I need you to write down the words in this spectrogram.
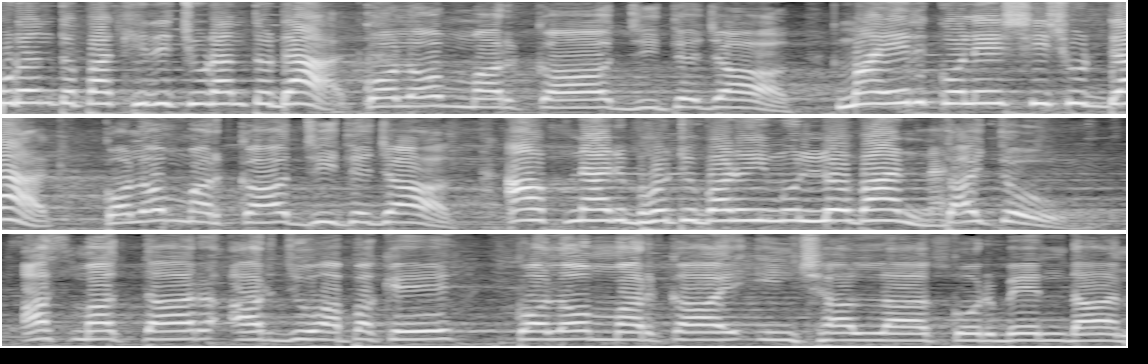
উড়ন্ত পাখির চূড়ান্ত ডাক। কলম মার্কা জিতে যাক। মায়ের কোলে শিশুর ডাক। কলম মার্কা জিতে যাক। আপনার ভোট বড়ই মূল্যবান। তাই তো আসমাক্তার আরজু আপাকে কলম মার্কায় ইনশাল্লাহ করবেন দান।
